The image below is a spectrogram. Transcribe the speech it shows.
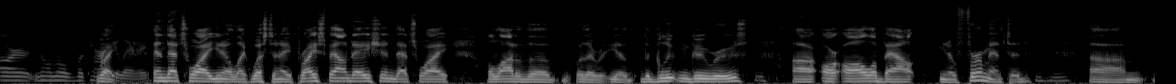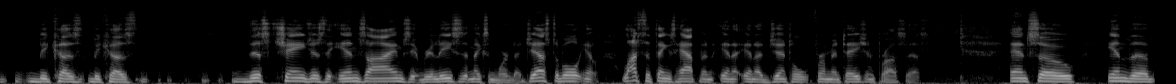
our normal vocabulary. Right. And that's why, you know, like Weston A. Price Foundation, that's why a lot of the whatever, you know, the gluten gurus mm-hmm. uh, are all about, you know, fermented. Mm-hmm um, because because this changes the enzymes, it releases, it makes them more digestible. You know, lots of things happen in a, in a gentle fermentation process. And so in the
